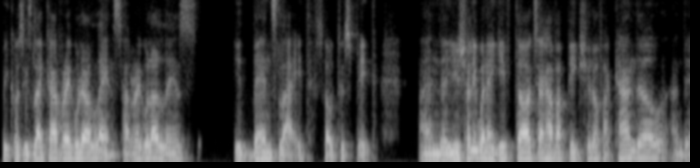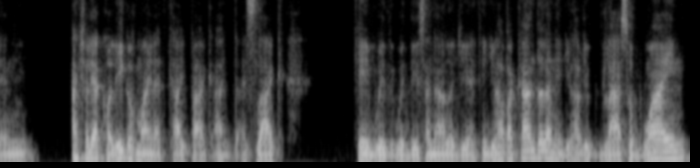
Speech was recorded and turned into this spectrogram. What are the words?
because it's like a regular lens. A regular lens, it bends light, so to speak. And uh, usually when I give talks, I have a picture of a candle, and then actually a colleague of mine at KIPAC at, at SLAC came with with this analogy. I think you have a candle and then you have your glass of wine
